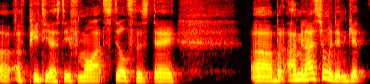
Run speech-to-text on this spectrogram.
uh, of PTSD from all that still to this day. Uh, but I mean, I certainly didn't get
